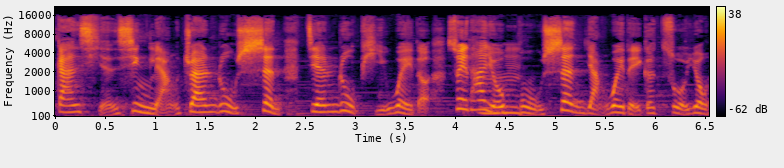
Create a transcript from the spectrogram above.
甘咸性凉、专入肾、兼入脾胃的，所以它有补肾养胃的一个作用。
